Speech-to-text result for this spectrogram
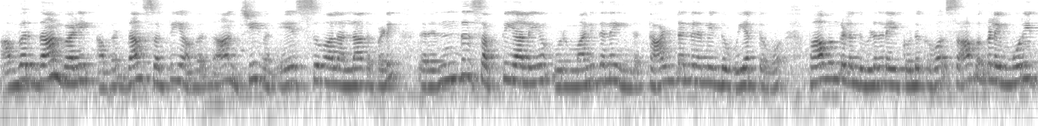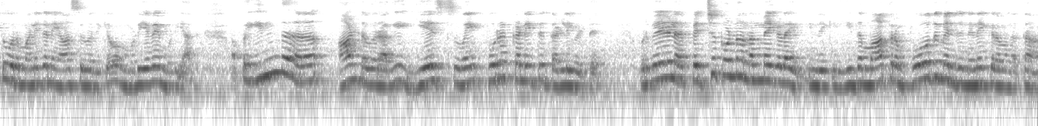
அவர்தான் வழி அவர்தான் சத்தியம் அவர்தான் ஜீவன். இயேசுவால் அல்லாதபடி வேற எந்த சக்தியாலையும் ஒரு மனிதனை இந்த தாழ்ந்த நிலைமைந்து உயர்த்தவோ பாவங்களிலிருந்து விடுதலையை கொடுக்கவோ சாபங்களை முறித்து ஒரு மனிதனை ஆசிர்வதிக்கவோ முடியவே முடியாது. அப்போ இந்த ஆண்டவராகி இயேசுவை புறக்கணித்து தள்ளிவிட்டு ஒருவேளை பெற்றுக்கொண்ட நன்மைகளை இன்றைக்கு இதை மாத்திரம் போதும் என்று நினைக்கிறவங்க தான்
